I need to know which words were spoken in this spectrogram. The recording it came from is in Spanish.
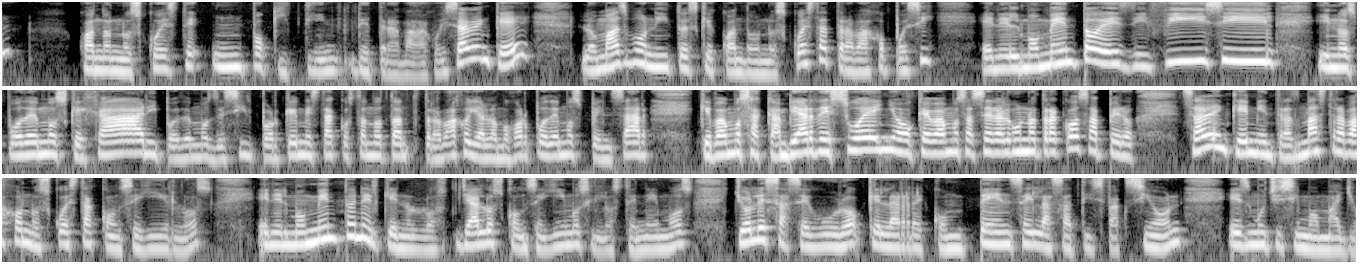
cuando nos cueste un poquitín de trabajo. ¿Y saben qué? Lo más bonito es que cuando nos cuesta trabajo, pues sí, en el momento es difícil y nos podemos quejar y podemos decir por qué me está costando tanto trabajo y a lo mejor podemos pensar que vamos a cambiar de sueño o que vamos a hacer alguna otra cosa, pero ¿saben qué? Mientras más trabajo nos cuesta conseguirlos, en el momento en el que los, ya los conseguimos y los tenemos, yo les aseguro que la recompensa y la satisfacción es muchísimo mayor.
